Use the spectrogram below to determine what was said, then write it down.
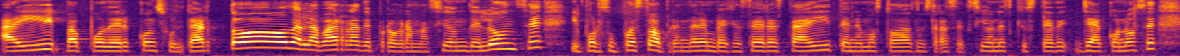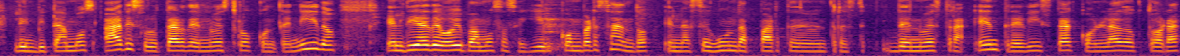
Ahí va a poder consultar toda la barra de programación del 11 y por supuesto Aprender a Envejecer está ahí. Tenemos todas nuestras secciones que usted ya conoce. Le invitamos a disfrutar de nuestro contenido. El día de hoy vamos a seguir conversando en la segunda parte de nuestra, de nuestra entrevista con la doctora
